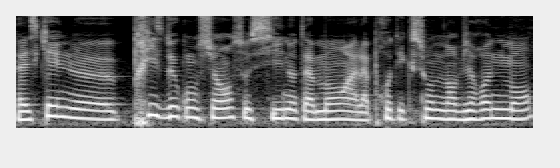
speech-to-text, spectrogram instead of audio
Est-ce qu'il y a une prise de conscience aussi, notamment à la protection de l'environnement?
